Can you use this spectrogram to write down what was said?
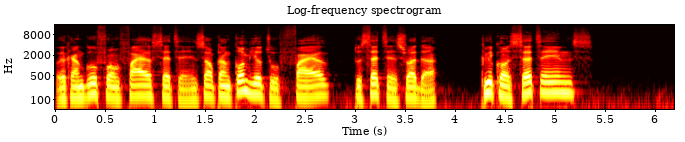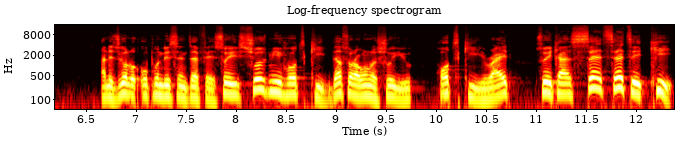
or you can go from file settings. So I can come here to file to settings rather. Click on settings, and it's going to open this interface. So it shows me hotkey. That's what I want to show you. Hotkey, right? So you can set set a key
